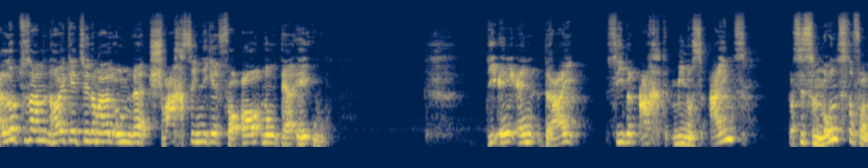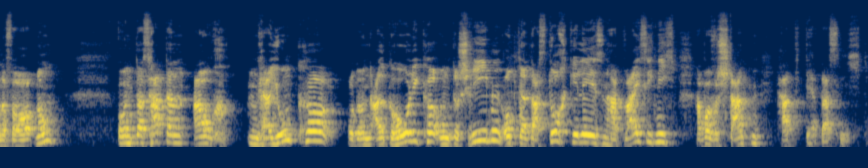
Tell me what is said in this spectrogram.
Hallo zusammen, heute geht es wieder mal um eine schwachsinnige Verordnung der EU. Die EN 378-1, das ist ein Monster von der Verordnung und das hat dann auch ein Herr Juncker oder ein Alkoholiker unterschrieben. Ob der das durchgelesen hat, weiß ich nicht, aber verstanden hat der das nicht.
